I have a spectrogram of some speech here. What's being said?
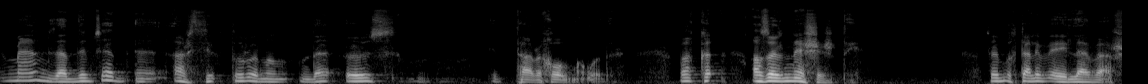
Mənim zənnimcə e, arxitekturanın da öz tarixi olmalıdır. Bax, Azər nəşrdir. Sonra müxtəlif eylər var.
